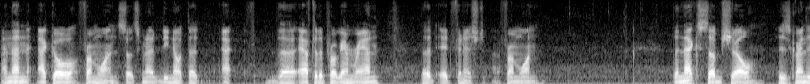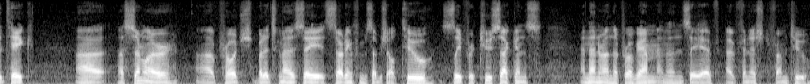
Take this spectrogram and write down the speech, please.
and then echo from one. So it's going to denote that the after the program ran, that it finished from one. The next subshell is going to take uh, a similar uh, approach, but it's going to say it's starting from subshell 2, sleep for 2 seconds, and then run the program, and then say I've, I've finished from 2.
